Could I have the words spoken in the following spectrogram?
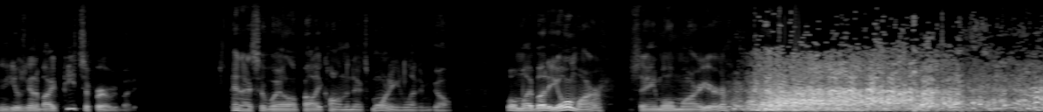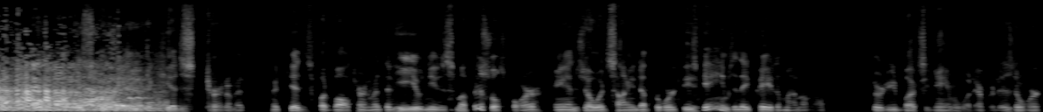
and he was going to buy pizza for everybody. And I said, "Well, I'll probably call him the next morning and let him go." Well, my buddy Omar, same Omar here. a kids tournament, a kids football tournament that he needed some officials for, and Joe had signed up to work these games, and they paid him I don't know thirty bucks a game or whatever it is to work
